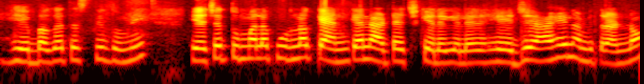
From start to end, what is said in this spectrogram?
हे बघत असतील तुम्ही. याच्यात तुम्हाला पूर्ण कॅन कॅन अटॅच केले गेले. हे जे आहे ना मित्रांनो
